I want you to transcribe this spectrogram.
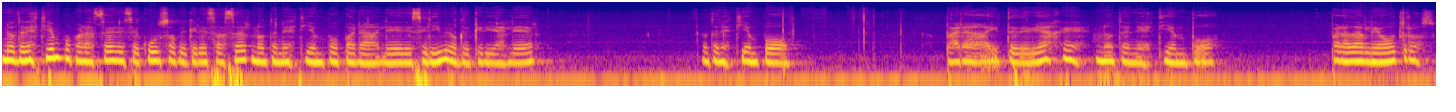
¿No tenés tiempo para hacer ese curso que querés hacer? ¿No tenés tiempo para leer ese libro que querías leer? ¿No tenés tiempo para irte de viaje? ¿No tenés tiempo para darle a otros?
